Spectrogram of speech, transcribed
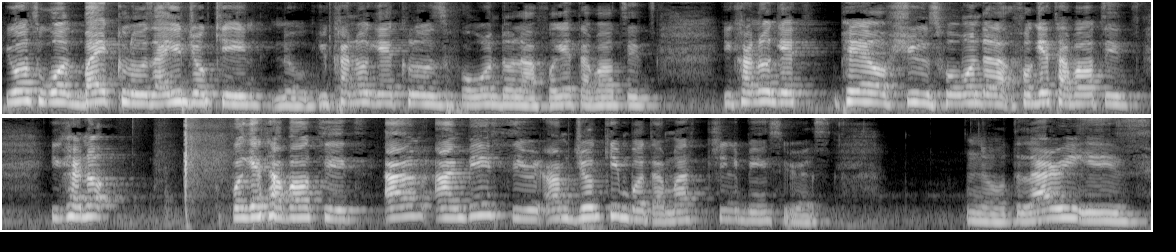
You want to what buy clothes? Are you joking? No you cannot get clothes for one dollar. Forget about it you cannot get pair of shoes for one dollar. Forget about it. You cannot forget about it. I'm i'm being serious i'm joking but i'm actually being serious. No the lari is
